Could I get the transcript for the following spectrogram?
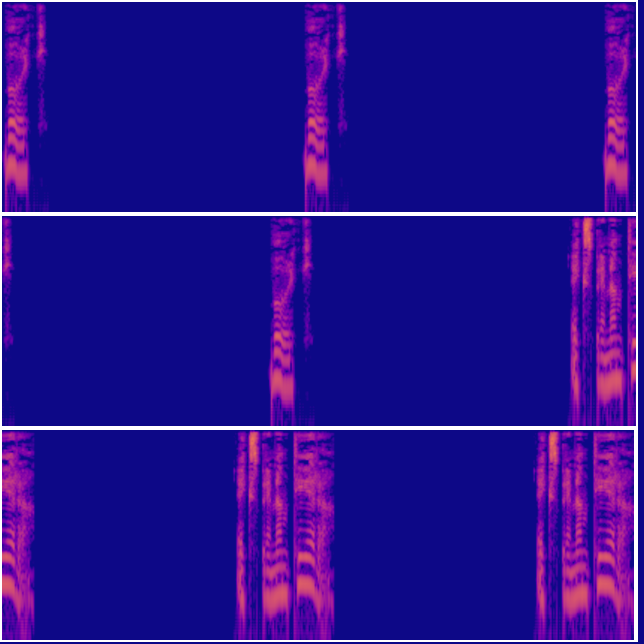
Burk. Burk. Burk. Burk. Experimentera. Experimentera. Experimentera.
